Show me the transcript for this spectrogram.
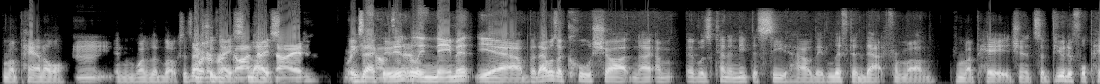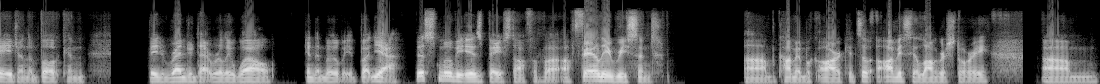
from a panel Mm. in one of the books. It's actually Whatever nice. god nice. that died. Exactly. They didn't really name it, yeah, but that was a cool shot, and I, um, it was kind of neat to see how they lifted that from a from a page, and it's a beautiful page on the book, and they rendered that really well in the movie. But yeah, this movie is based off of a, a fairly recent um, comic book arc. It's a, obviously a longer story, um,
